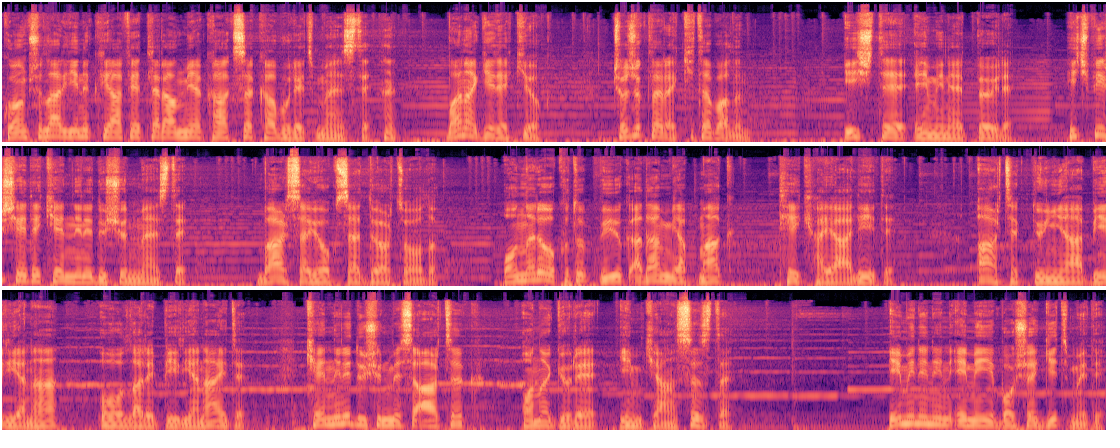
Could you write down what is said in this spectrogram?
Komşular yeni kıyafetler almaya kalksa kabul etmezdi. Bana gerek yok. Çocuklara kitap alın. İşte Emine böyle. Hiçbir şeyde kendini düşünmezdi. Varsa yoksa dört oğlu. Onları okutup büyük adam yapmak tek hayaliydi. Artık dünya bir yana, oğulları bir yanaydı. Kendini düşünmesi artık ona göre imkansızdı. Emine'nin emeği boşa gitmedi.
